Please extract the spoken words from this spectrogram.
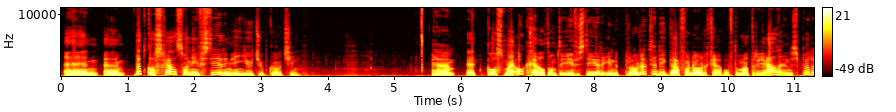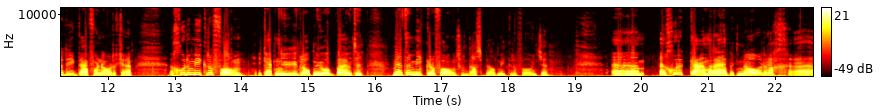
En um, dat kost geld, zo'n investering in YouTube coaching. Um, het kost mij ook geld om te investeren in de producten die ik daarvoor nodig heb, of de materialen en de spullen die ik daarvoor nodig heb. Een goede microfoon. Ik, heb nu, ik loop nu ook buiten met een microfoon, zo'n daspeldmicrofoontje. Um, een goede camera heb ik nodig. Uh,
